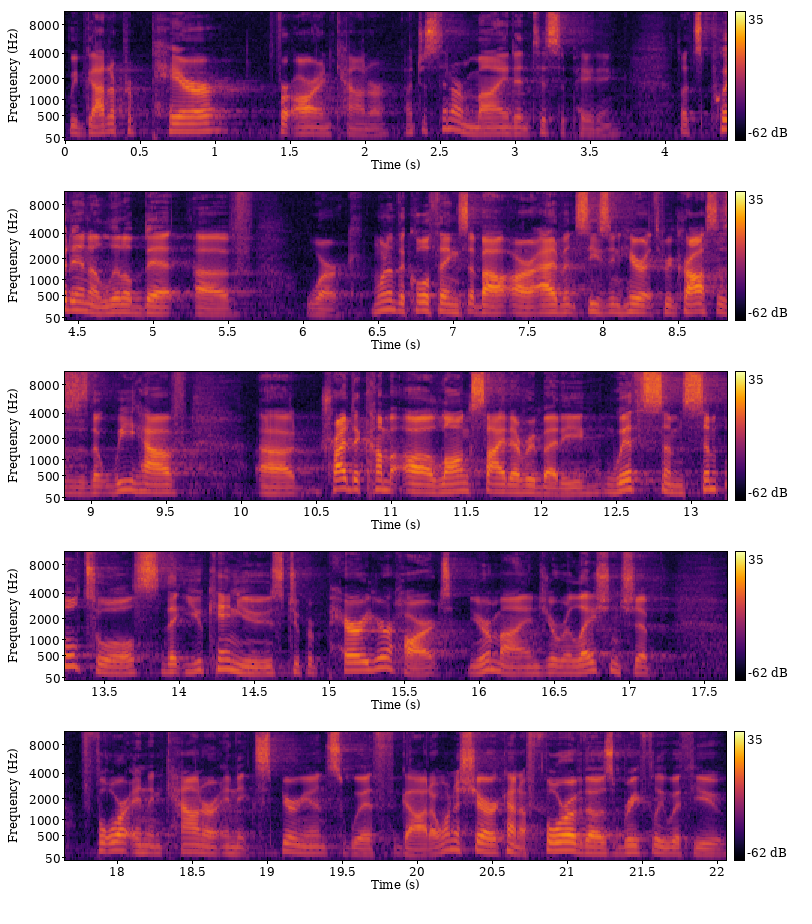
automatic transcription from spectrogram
We've got to prepare for our encounter, not just in our mind anticipating. Let's put in a little bit of work. One of the cool things about our Advent season here at Three Crosses is that we have uh, tried to come alongside everybody with some simple tools that you can use to prepare your heart, your mind, your relationship for an encounter and experience with God. I want to share kind of four of those briefly with you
